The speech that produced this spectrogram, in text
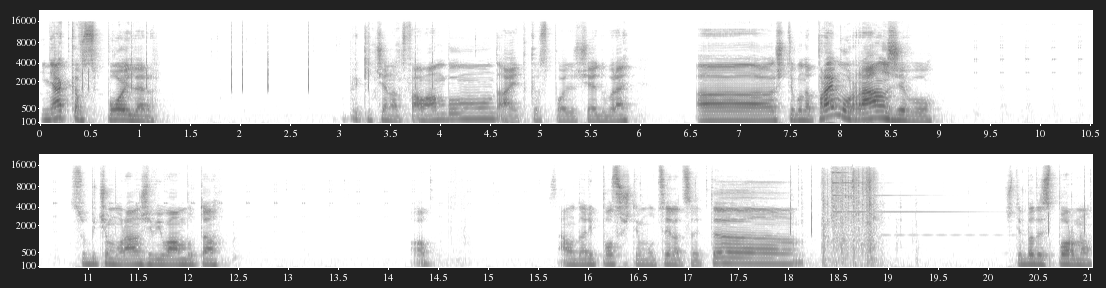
И някакъв спойлер. Въпреки, че на това ламбо... Да, и такъв спойлер ще е добре. А, ще го направим оранжево. Аз обичам оранжеви ламбота. Оп. Само дали после ще му оцелят цвета. Ще бъде спорно.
